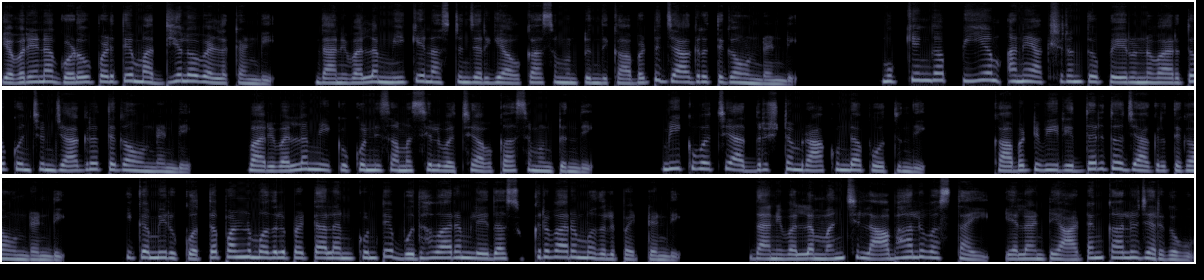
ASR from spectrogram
ఎవరైనా గొడవ పడితే మధ్యలో వెళ్ళకండి. దానివల్ల మీకే నష్టం జరిగే అవకాశం ఉంటుంది కాబట్టి జాగ్రత్తగా ఉండండి. ముఖ్యంగా పీఎం అనే అక్షరంతో పేరున్న వారితో కొంచెం జాగ్రత్తగా ఉండండి. వారి వల్ల మీకు కొన్ని సమస్యలు వచ్చే అవకాశం ఉంటుంది. మీకు వచ్చే అదృష్టం రాకుండా పోతుంది. కాబట్టి వీరిద్దరితో జాగ్రత్తగా ఉండండి. ఇక మీరు కొత్త పనులు మొదలుపెట్టాలనుకుంటే బుధవారం లేదా శుక్రవారం మొదలుపెట్టండి. దానివల్ల మంచి లాభాలు వస్తాయి. ఎలాంటి ఆటంకాలు జరగవు.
